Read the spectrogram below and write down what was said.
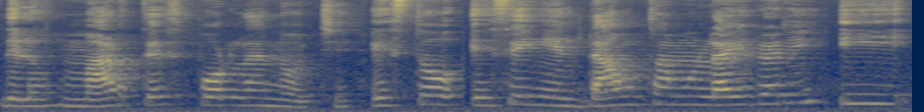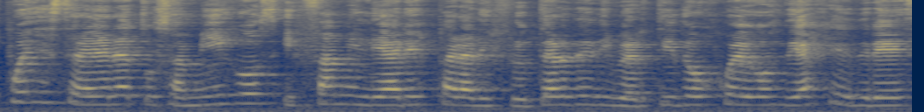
de los martes por la noche. Esto es en el Downtown Library y puedes traer a tus amigos y familiares para disfrutar de divertidos juegos de ajedrez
